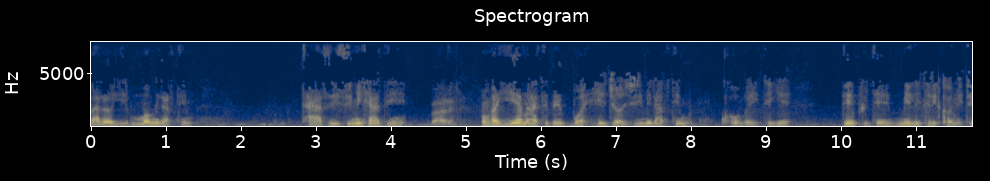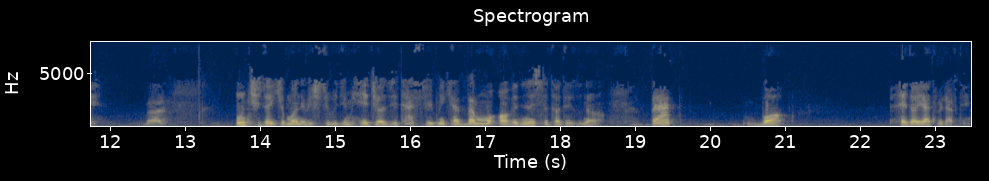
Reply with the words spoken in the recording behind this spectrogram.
برای ما می‌رفتیم. تحریزی می‌کردیم. بله. اون یه مرتبه با حجازی می‌رفتیم کمیته دپیوتی میلیتری کمیته. بله. اون چیزایی که ما نوشته بودیم حجازی تصویب می‌کرد و معاونین ستاد نه. بعد با هدایت می‌رفتیم.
